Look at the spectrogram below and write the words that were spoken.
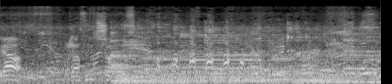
Ja, das ist schon.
